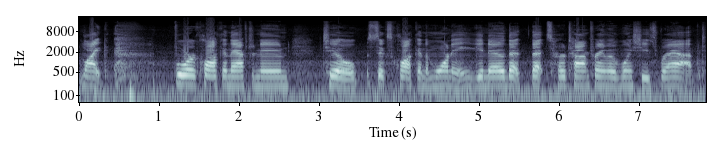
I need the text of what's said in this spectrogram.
like four o'clock in the afternoon till six o'clock in the morning. You know that that's her time frame of when she's wrapped,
